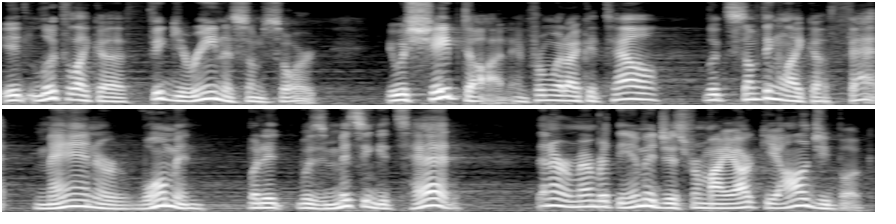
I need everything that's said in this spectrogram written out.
it looked like a figurine of some sort. It was shaped odd, and from what I could tell, looked something like a fat man or woman but it was missing its head. Then I remembered the images from my archaeology book.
